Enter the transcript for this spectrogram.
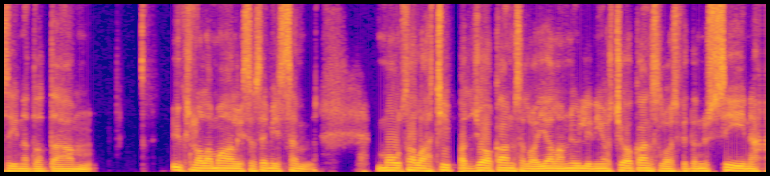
siinä tota, 1-0 maalissa se, missä Mo Salah chippat Joe Cancelon jalan yli, niin jos Joe Cancelo olisi vetänyt siinä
